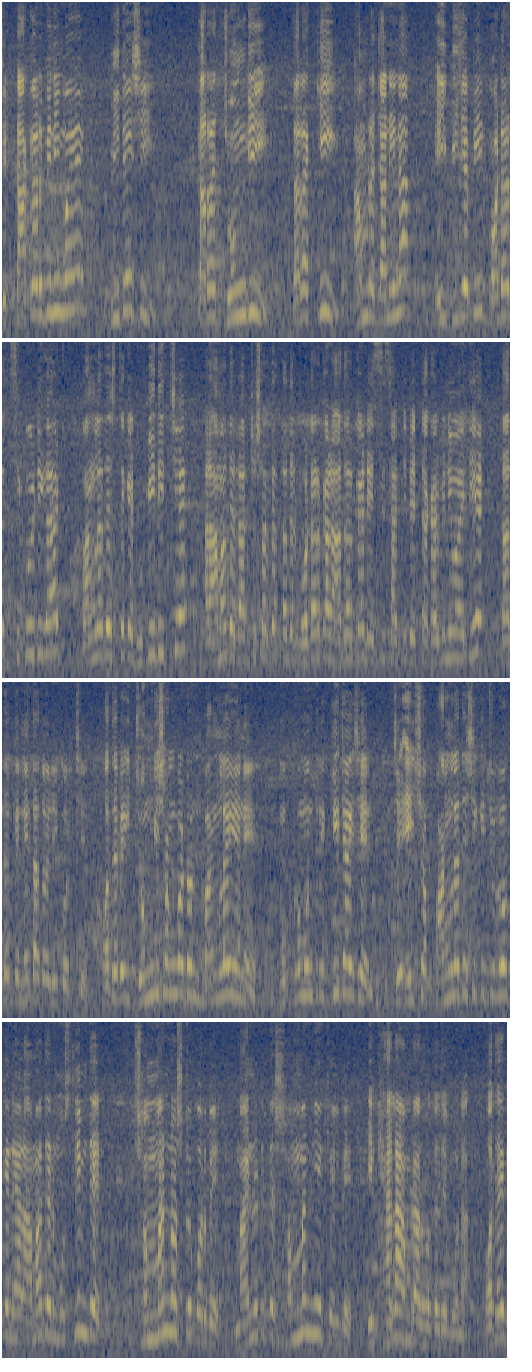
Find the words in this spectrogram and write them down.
যে টাকার বিনিময়ে বিদেশি তারা জঙ্গি, তারা কি, আমরা জানি না। এই বিজেপির বর্ডার সিকিউরিটি গার্ড বাংলাদেশ থেকে ঢুকিয়ে দিচ্ছে আর আমাদের রাজ্য সরকার তাদের voter card Aadhaar card SC certificate টাকার বিনিময় দিয়ে তাদেরকে নেতা তৈরি করছে। অতএব এই জঙ্গি সংগঠন বাংলায় এনে মুখ্যমন্ত্রী কি চাইছেন? যে এইসব বাংলাদেশি কিছু লোক এনে আর আমাদের মুসলিমদের সম্মান নষ্ট করবে মাইনরিটিদের সম্মান নিয়ে খেলবে এই খেলা আমরা আর হতে দেব না। অতএব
